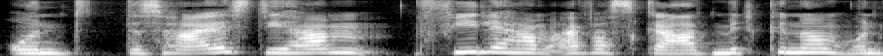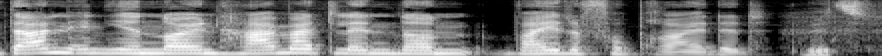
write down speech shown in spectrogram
Und das heißt, die haben, viele haben einfach Skat mitgenommen und dann in ihren neuen Heimatländern weiter verbreitet. Witzig.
